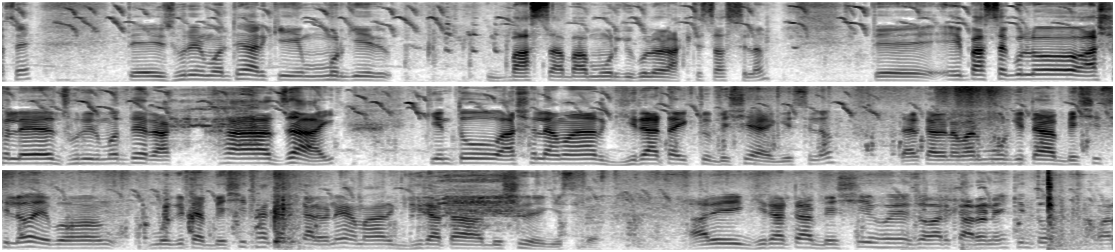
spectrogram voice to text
আছে। তো এই ঝুড়ির মধ্যে আর কি মুরগির বাচ্চা বা মুরগিগুলো রাখতে চাচ্ছিলাম। তো এই বাচ্চাগুলো আসলে ঝুড়ির মধ্যে রাখা যায় কিন্তু আসলে আমার ঘিরাটা একটু বেশি হয়ে গিয়েছিল। তার কারণে আমার মুরগিটা বেশি ছিল এবং মুরগিটা বেশি থাকার কারণে আমার ঘিরাটা বেশি হয়ে গিয়েছিল। আর এই ঘিরাটা বেশি হয়ে যাওয়ার কারণে কিন্তু আমার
